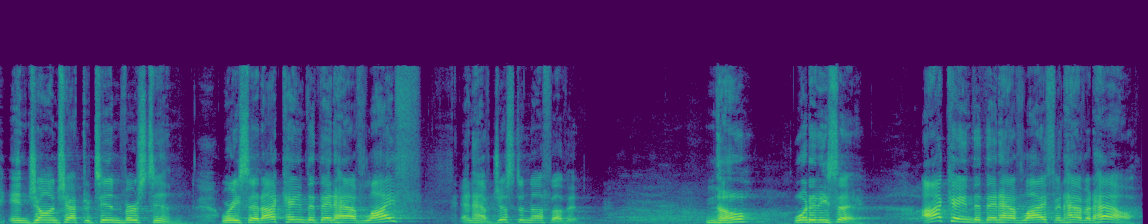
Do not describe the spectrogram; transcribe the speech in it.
in John chapter 10, verse 10, where He said, I came that they'd have life and have just enough of it. No. What did He say? I came that they'd have life and have it how?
